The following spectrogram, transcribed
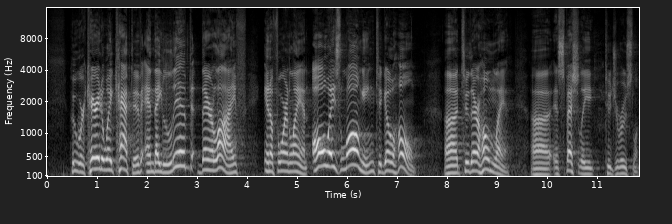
who were carried away captive, and they lived their life in a foreign land, always longing to go home uh, to their homeland, uh, especially to Jerusalem.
